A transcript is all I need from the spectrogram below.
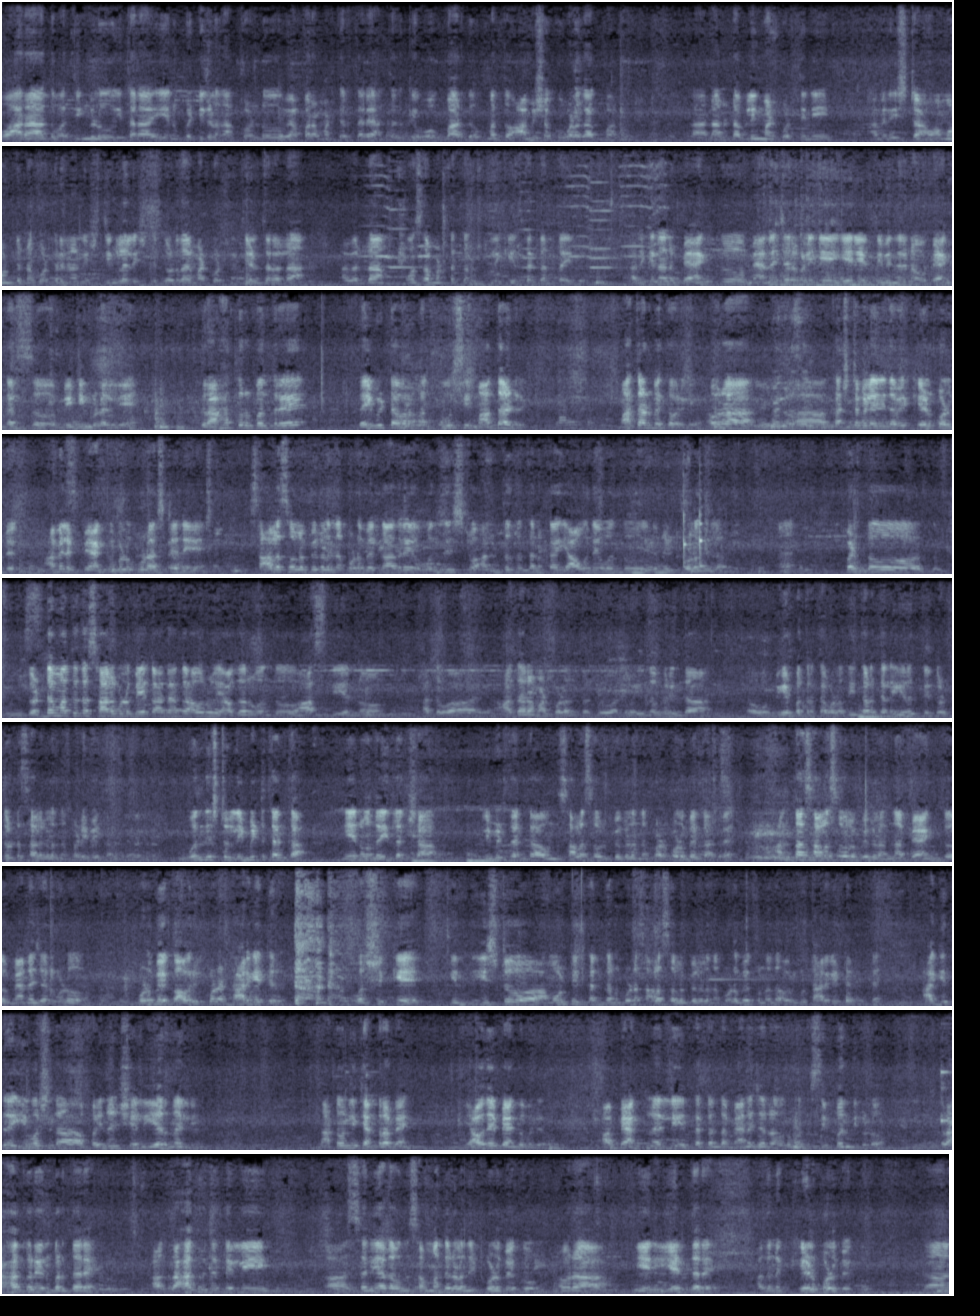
ವಾರ ಅಥವಾ ತಿಂಗಳು ಈ ಥರ ಏನು ಬಡ್ಡಿಗಳನ್ನು ಹಾಕ್ಕೊಂಡು ವ್ಯಾಪಾರ ಮಾಡ್ತಿರ್ತಾರೆ, ಅಂಥದಕ್ಕೆ ಹೋಗಬಾರ್ದು ಮತ್ತು ಆಮಿಷಕ್ಕೂ ಒಳಗಾಗಬಾರ್ದು. ನಾನು ಡಬ್ಲಿಂಗ್ ಮಾಡಿಕೊಡ್ತೀನಿ, ಆಮೇಲೆ ಇಷ್ಟ ಅಮೌಂಟನ್ನು ಕೊಟ್ಟರೆ ನಾನು ಇಷ್ಟು ತಿಂಗಳಲ್ಲಿ ಇಷ್ಟು ದೊಡ್ಡದಾಗಿ ಮಾಡ್ಕೊಡ್ತೀನಿ ಅಂತ ಹೇಳ್ತಾರಲ್ಲ, ಅವೆಲ್ಲ ಮೋಸ ಮಾಡ್ತಕ್ಕಂಥಲಿಕ್ಕೆ ಇರ್ತಕ್ಕಂಥ ಇದು. ಅದಕ್ಕೆ ನಾನು ಬ್ಯಾಂಕ್ ಮ್ಯಾನೇಜರ್ಗಳಿಗೆ ಏನು ಹೇಳ್ತೀವಿ ಅಂದರೆ, ನಾವು ಬ್ಯಾಂಕರ್ಸ್ ಮೀಟಿಂಗ್ಗಳಲ್ಲಿ ಗ್ರಾಹಕರು ಬಂದರೆ ದಯವಿಟ್ಟು ಅವರನ್ನು ಕೂರಿಸಿ ಮಾತಾಡ್ರಿ. ಮಾತಾಡ್ಬೇಕು ಅವರಿಗೆ. ಅವರ ಕಷ್ಟಗಳೇನಿದಾವೆ ಕೇಳ್ಕೊಳ್ಬೇಕು. ಆಮೇಲೆ ಬ್ಯಾಂಕ್ಗಳು ಕೂಡ ಅಷ್ಟೇನೆ ಸಾಲ ಸೌಲಭ್ಯಗಳನ್ನ ಕೊಡಬೇಕಾದ್ರೆ ಒಂದಿಷ್ಟು ಹಂತದ ತನಕ ಯಾವುದೇ ಒಂದು ಇದನ್ನು ಇಟ್ಕೊಳ್ಳೋದಿಲ್ಲ ಅವರು. ಬಟ್ ದೊಡ್ಡ ಮೊತ್ತದ ಸಾಲಗಳು ಬೇಕಾದಾಗ ಅವರು ಯಾವ್ದಾದ್ರು ಒಂದು ಆಸ್ತಿಯನ್ನು ಅಥವಾ ಆಧಾರ ಮಾಡ್ಕೊಳ್ಳೋಂಥದ್ದು ಅಥವಾ ಇನ್ನೊಬ್ಬರಿಂದ ಒಪ್ಪಿಗೆ ಪತ್ರ ತಗೊಳ್ಳೋದು ಈ ಥರದ್ದೆಲ್ಲ ಇರುತ್ತೆ. ದೊಡ್ಡ ದೊಡ್ಡ ಸಾಲಗಳನ್ನು ಪಡಿಬೇಕಾದ್ರೆ. ಒಂದಿಷ್ಟು ಲಿಮಿಟ್ ತನಕ, ಏನು ಒಂದು ಐದು ಲಕ್ಷ ಲಿಮಿಟ್ ತನಕ ಒಂದು ಸಾಲ ಸೌಲಭ್ಯಗಳನ್ನು ಪಡ್ಕೊಳ್ಬೇಕಾದ್ರೆ ಅಂಥ ಸಾಲ ಸೌಲಭ್ಯಗಳನ್ನು ಬ್ಯಾಂಕ್ ಮ್ಯಾನೇಜರ್ಗಳು ಕೊಡಬೇಕು. ಅವ್ರಿಗೆ ಕೂಡ ಟಾರ್ಗೆಟ್ ಇರುತ್ತೆ. ವರ್ಷಕ್ಕೆ ಇನ್ ಇಷ್ಟು ಅಮೌಂಟಿನ ತನಕ ಕೂಡ ಸಾಲ ಸೌಲಭ್ಯಗಳನ್ನು ಕೊಡಬೇಕು ಅನ್ನೋದು ಅವ್ರಿಗೂ ಟಾರ್ಗೆಟ್ ಇರುತ್ತೆ. ಹಾಗಿದ್ರೆ ಈ ವರ್ಷದ ಫೈನಾನ್ಷಿಯಲ್ ಇಯರ್ನಲ್ಲಿ ನಾಟ್ ಓನ್ಲಿ ಕೆನರಾ ಬ್ಯಾಂಕ್, ಯಾವುದೇ ಬ್ಯಾಂಕ್ ಬರೆಯೋದು ಆ ಬ್ಯಾಂಕ್ನಲ್ಲಿ ಇರ್ತಕ್ಕಂಥ ಮ್ಯಾನೇಜರ್ ಅವರು ಮತ್ತು ಸಿಬ್ಬಂದಿಗಳು ಗ್ರಾಹಕರು ಏನು ಬರ್ತಾರೆ? ಆ ಗ್ರಾಹಕರ ಜೊತೆಯಲ್ಲಿ ಸರಿಯಾದ ಒಂದು ಸಂಬಂಧಗಳನ್ನು ಇಟ್ಕೊಳ್ಬೇಕು. ಅವರ ಏನು ಹೇಳ್ತಾರೆ ಅದನ್ನು ಕೇಳ್ಕೊಳ್ಬೇಕು.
